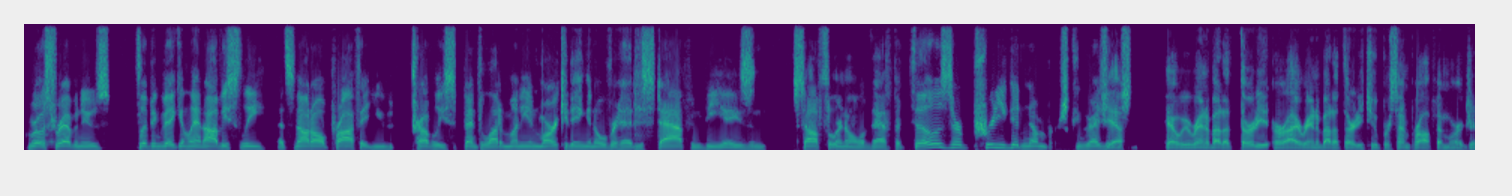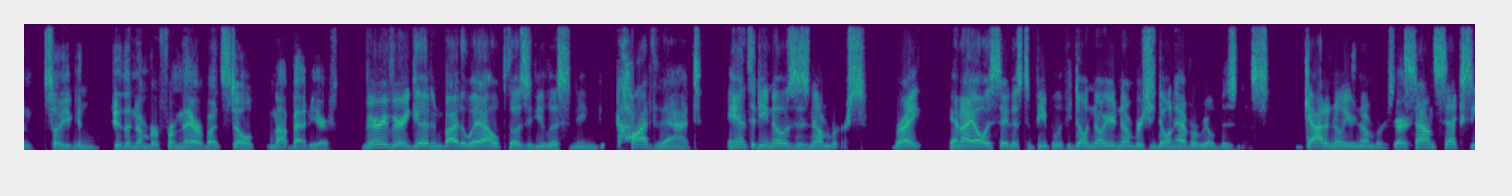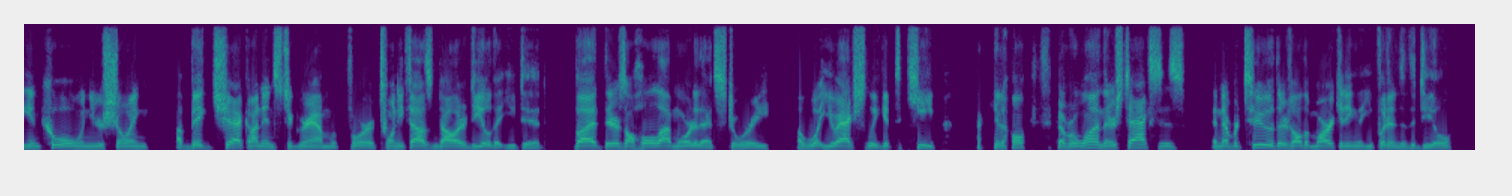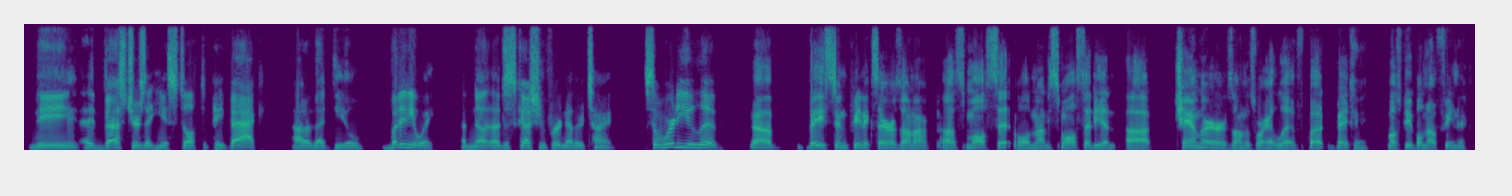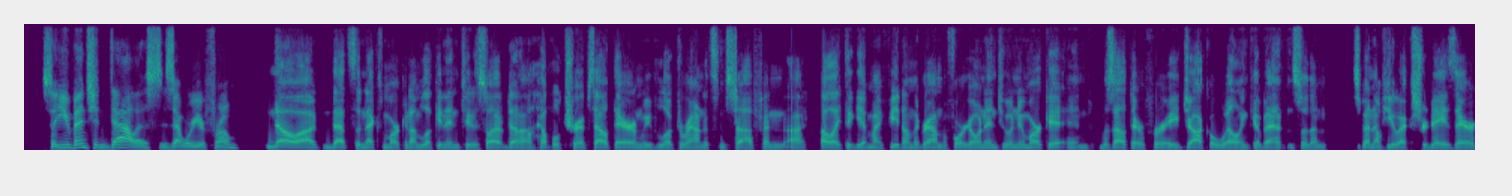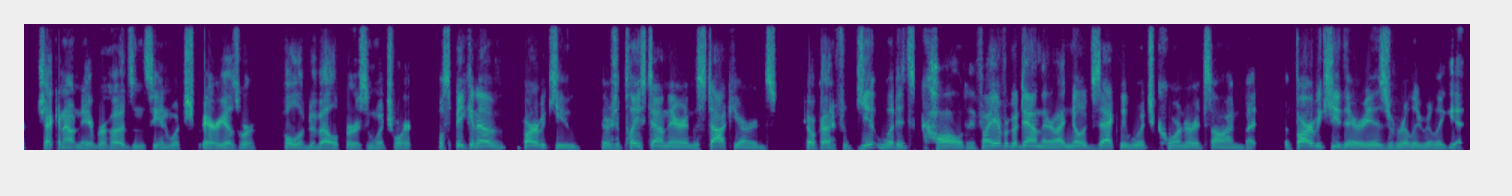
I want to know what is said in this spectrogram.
gross revenues, flipping vacant land. Obviously, that's not all profit. You probably spent a lot of money in marketing and overhead and staff and VAs and software and all of that, but those are pretty good numbers. Congratulations. Yeah, we ran about a 30 or I ran about a 32% profit margin. So you can Mm. do the number from there, but still not bad years. Very, very good. And by the way, I hope those of you listening caught that. Anthony knows his numbers, right? And I always say this to people if you don't know your numbers, you don't have a real business. Got to know your numbers. Right. It sounds sexy and cool when you're showing a big check on Instagram for a $20,000 deal that you did. But there's a whole lot more to that story of what you actually get to keep. you know, number one, there's taxes. And number two, there's all the marketing that you put into the deal, the investors that you still have to pay back out of that deal. But anyway, a discussion for another time. So where do you live? Uh, based in Phoenix, Arizona, a small city, well, not a small city, uh, Chandler, Arizona is where I live, but Okay. most people know Phoenix. So you mentioned Dallas. Is that where you're from? No, uh, that's the next market I'm looking into. So I've done a couple trips out there and we've looked around at some stuff. And uh, I like to get my feet on the ground before going into a new market and was out there for a Jocko Willink event. And so then spent a few extra days there checking out neighborhoods and seeing which areas were full of developers and which weren't. Well, speaking of barbecue, there's a place down there in the stockyards. Okay. I forget what it's called. If I ever go down there, I know exactly which corner it's on, but the barbecue there is really, really good.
